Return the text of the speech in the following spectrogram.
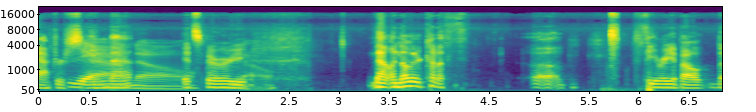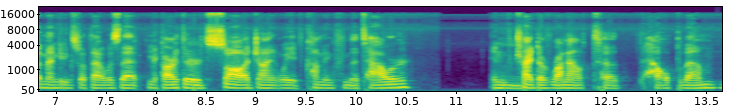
after seeing yeah, that, no, it's very. no. Now, another kind of uh, theory about the men getting swept out was that MacArthur saw a giant wave coming from the tower and Mhm. tried to run out to help them,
